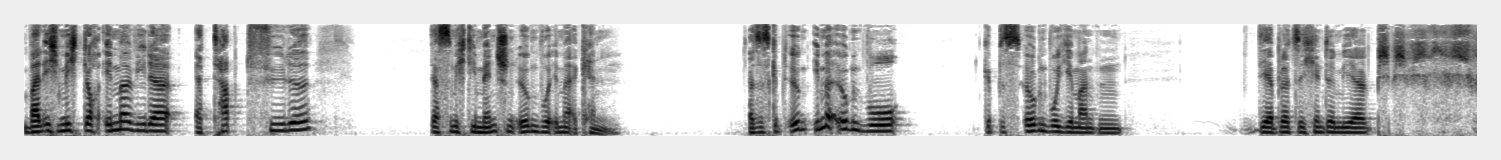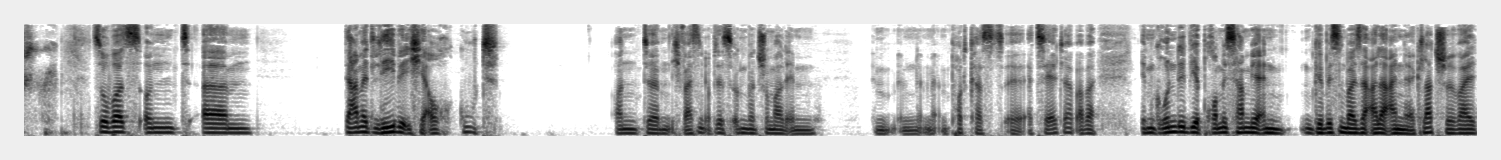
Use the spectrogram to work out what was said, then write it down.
weil ich mich doch immer wieder ertappt fühle, dass mich die Menschen irgendwo immer erkennen. Also es gibt irg immer irgendwo, gibt es irgendwo jemanden, der plötzlich hinter mir sowas und ähm, damit lebe ich ja auch gut. Und ähm, ich weiß nicht, ob ich das irgendwann schon mal im, im, im, im Podcast äh, erzählt habe, aber im Grunde, wir Promis haben ja in, in gewisser Weise alle einen in der Klatsche, weil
